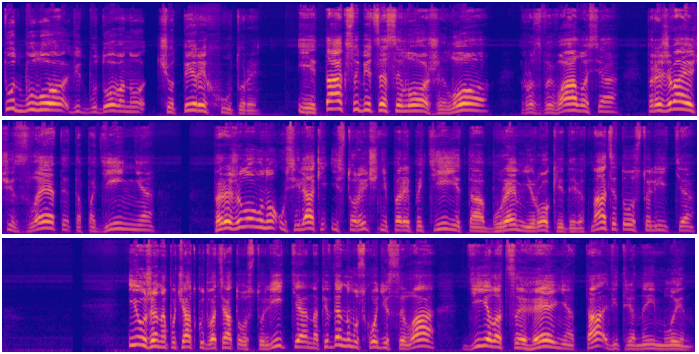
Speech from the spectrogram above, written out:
тут було відбудовано чотири хутори. І так собі це село жило, розвивалося, переживаючи злети та падіння. Пережило воно усілякі історичні перипетії та буремні роки 19 століття. І уже на початку 20 століття на південному сході села діяла цегельня та вітряний млин.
